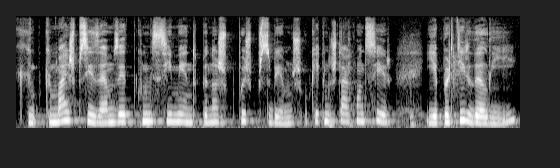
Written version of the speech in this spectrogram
que, que, mais precisamos é de conhecimento para nós depois percebermos o que é que nos está a acontecer e a partir dali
